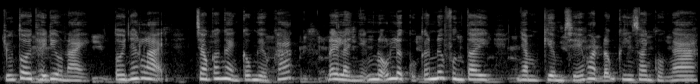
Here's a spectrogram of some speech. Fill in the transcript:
Chúng tôi thấy điều này, tôi nhắc lại, trong các ngành công nghiệp khác, đây là những nỗ lực của các nước phương Tây nhằm kiềm chế hoạt động kinh doanh của Nga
